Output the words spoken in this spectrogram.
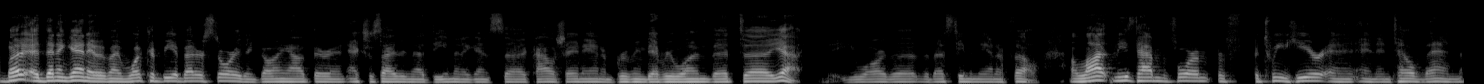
but uh, then again, it would what could be a better story than going out there and exercising that demon against uh, Kyle Shanahan and proving to everyone that, uh, yeah, you are the the best team in the NFL. A lot needs to happen before between here and and until then.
